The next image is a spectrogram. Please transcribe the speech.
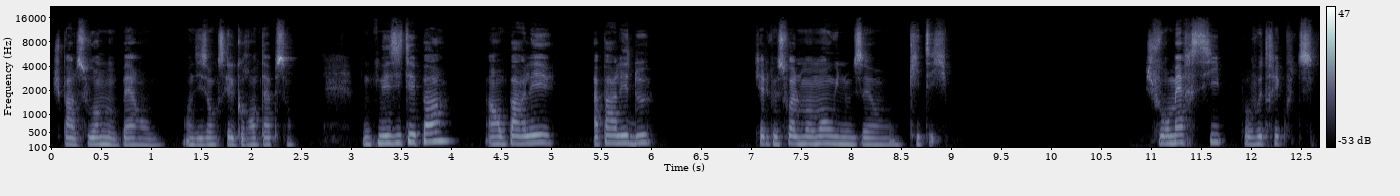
Je parle souvent de mon père en, en disant que c'est le grand absent. Donc n'hésitez pas à en parler, à parler d'eux, quel que soit le moment où ils nous ont quittés. Je vous remercie pour votre écoute.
